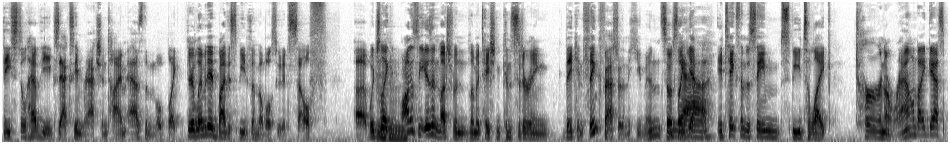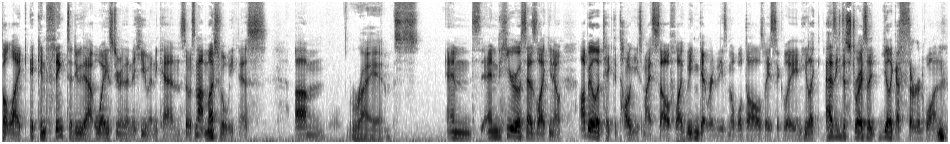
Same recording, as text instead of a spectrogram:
they still have the exact same reaction time as the mobile. Like they're limited by the speed of the mobile suit itself. Uh, which, like, Mm-hmm. honestly, isn't much of a limitation considering they can think faster than the human. So it's like, yeah, Yeah. it takes them the same speed to like turn around, I guess, but like it can think to do that way sooner than the human can. So it's not much of a weakness. Um, right. and and Heero says like you know i'll be able to take the geese myself like we can get rid of these mobile dolls basically and he like as he destroys a like a third one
